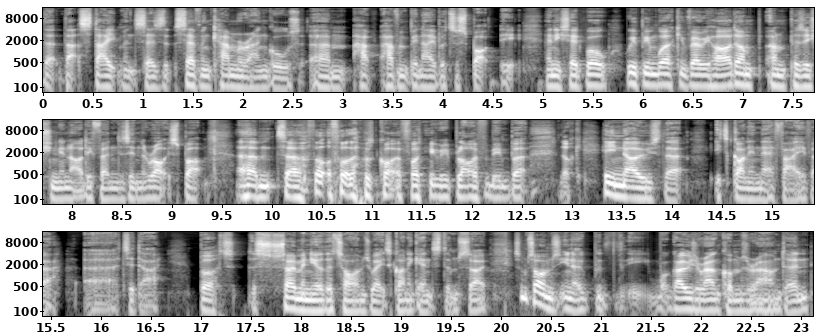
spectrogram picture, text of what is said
that, that statement says that seven camera angles um, have, haven't been able to spot it, and he said, "Well, we've been working very hard on, on positioning our defenders in the right spot." Um, so I thought, I thought that was quite a funny reply from him. But look, he knows that it's gone in their favour uh, today but there's so many other times where it's gone against them. So sometimes, you know, what goes around comes around, and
